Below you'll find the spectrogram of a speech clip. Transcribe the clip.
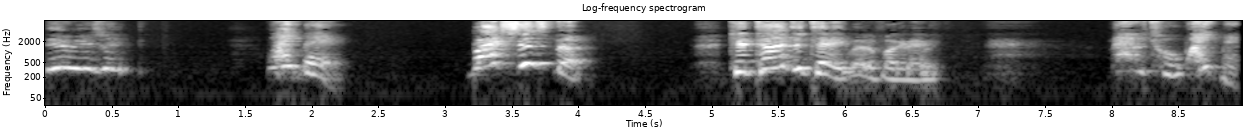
There he is right. White man. Black sister. Ketanji motherfucker name. Married to a white man.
